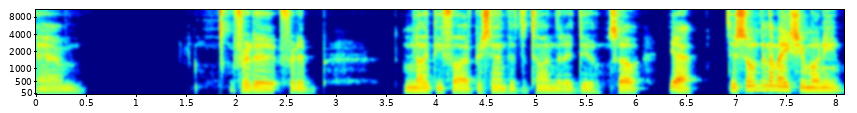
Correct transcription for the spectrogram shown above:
Um, for the for the 95% of the time that I do. So, yeah, do something that makes you money,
